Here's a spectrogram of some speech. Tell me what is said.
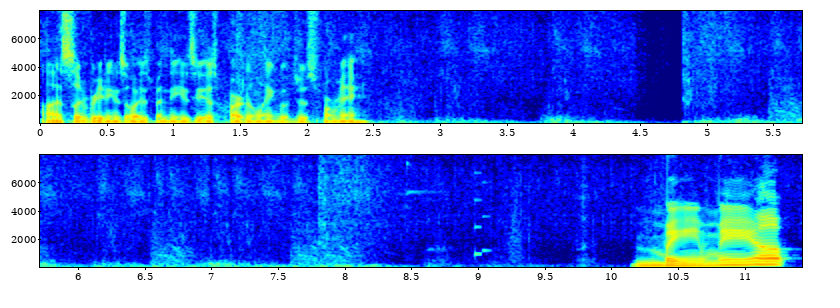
Honestly, reading's always been the easiest part of languages for me. Beam me up.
